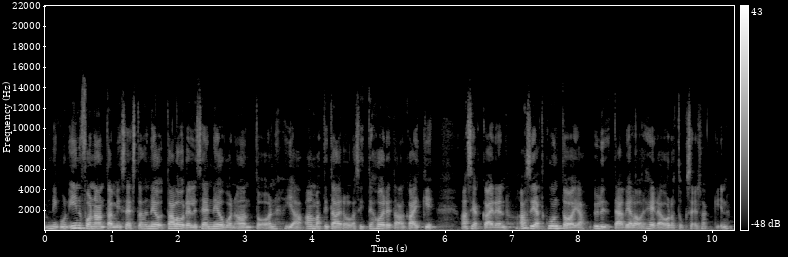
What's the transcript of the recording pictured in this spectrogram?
niin kuin infon antamisesta neu- taloudelliseen neuvonantoon ja ammattitaidolla sitten hoidetaan kaikki asiakkaiden asiat kuntoon ja ylitetään vielä heidän odotuksensakin.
